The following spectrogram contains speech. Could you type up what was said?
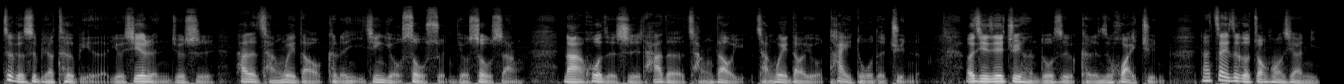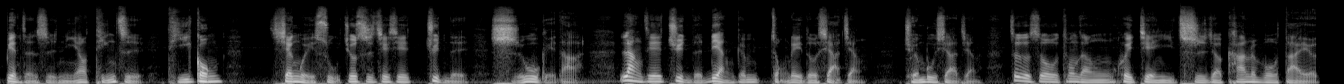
这个是比较特别的。有些人就是他的肠胃道可能已经有受损、有受伤，那或者是他的肠道、肠胃道有太多的菌了，而且这些菌很多是可能是坏菌。那在这个状况下，你变成是你要停止提供纤维素，就是这些菌的食物给他，让这些菌的量跟种类都下降。全部下降，这个时候通常会建议吃叫 carnivore diet，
